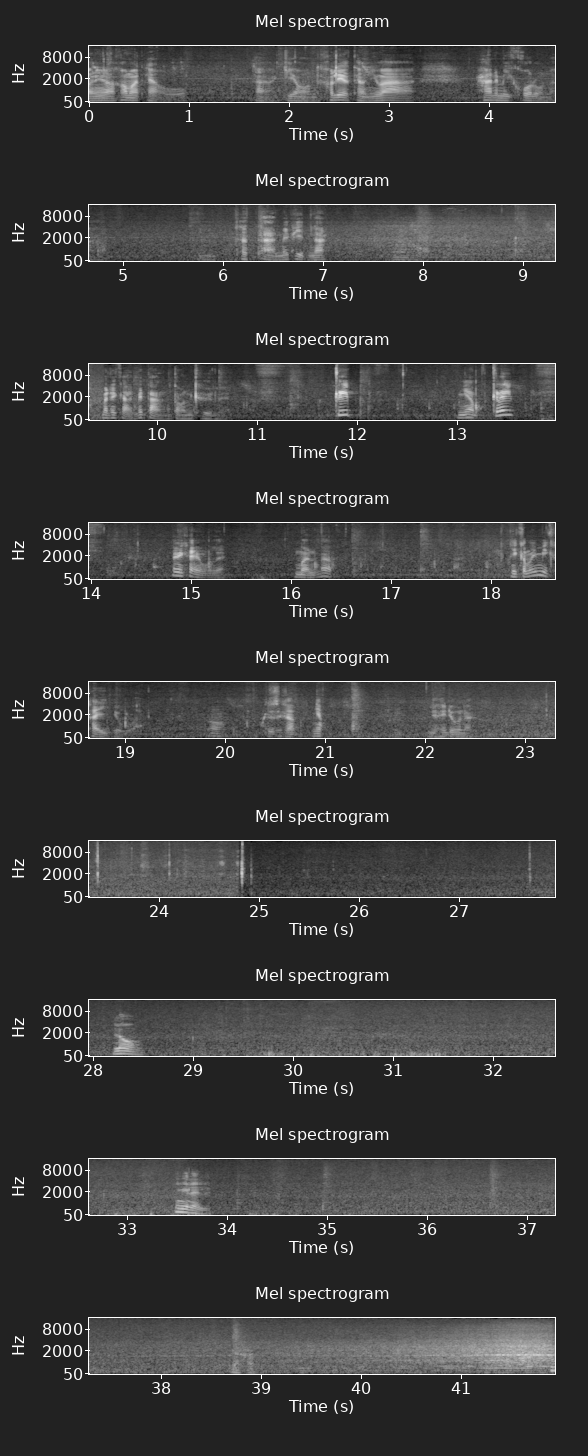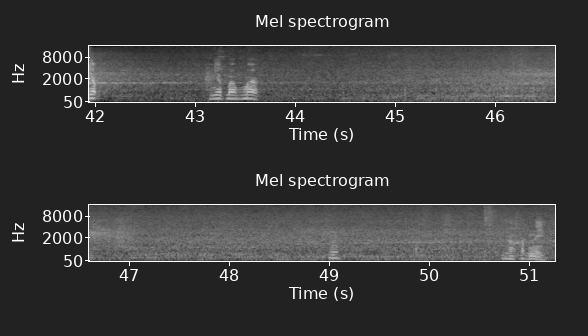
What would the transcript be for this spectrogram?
ตอนนี้เราเข้ามาแถวอ่ากิยองเขาเรียกแถวนี้ว่าฮานามิโคโรนนะครับอืมถ้าอ่านไม่ผิดนะอืมบรรยากาศไม่ต่างกับตอนคืนเลยกริบเงียบกริบไม่มีใครหมดเลย เหมือนแบบนี่ก็ไม่มีใครอยู่อะอ๋อดูสิครับเงียบเดี๋ยวให้ดูนะโล่ง ไม่มีอะไรเลยนะครับเงียบเงียบมาก ๆนะครับนี่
